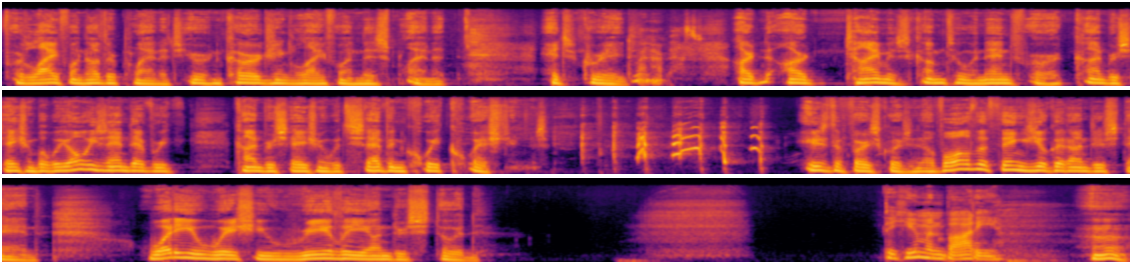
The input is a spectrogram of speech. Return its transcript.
for life on other planets. You're encouraging life on this planet. It's great. Doing our best. Our, our time has come to an end for our conversation, but we always end every conversation with seven quick questions. Here's the first question. Of all the things you could understand, what do you wish you really understood? The human body. Huh.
